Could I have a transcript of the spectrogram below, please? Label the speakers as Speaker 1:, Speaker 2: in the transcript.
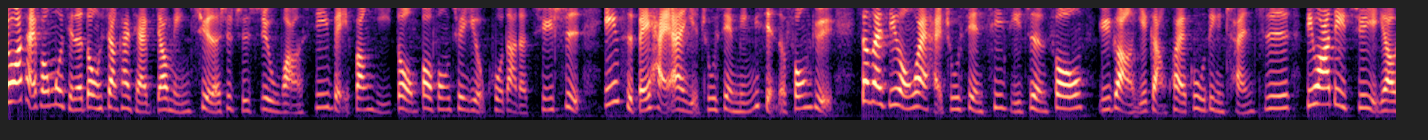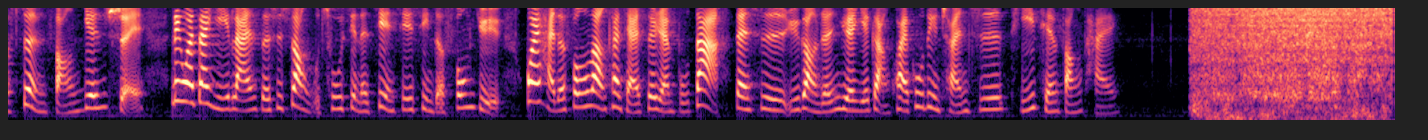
Speaker 1: 烟花台风目前的动向看起来比较明确的是持续往西北方移动，暴风圈也有扩大的趋势，因此北海岸也出现明显的风雨，像在基隆外海出现七级阵风，渔港也赶快固定船只，低洼地区也要慎防淹水。另外在宜兰则是上午出现了间歇性的风雨，外海的风浪看起来虽然不大，但是渔港人员也赶快固定船只，提前防台。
